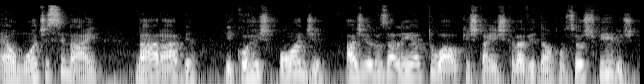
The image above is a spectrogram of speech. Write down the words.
é o Monte Sinai, na Arábia, e corresponde à Jerusalém atual que está em escravidão com seus filhos.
